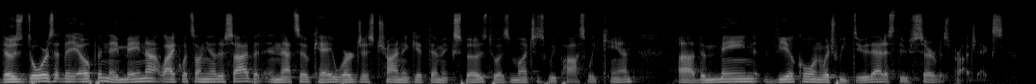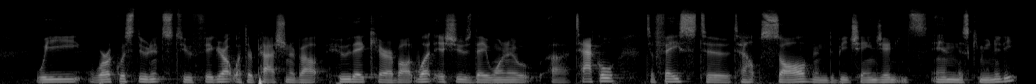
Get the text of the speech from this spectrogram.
those doors that they open they may not like what's on the other side but and that's okay we're just trying to get them exposed to as much as we possibly can uh, the main vehicle in which we do that is through service projects we work with students to figure out what they're passionate about who they care about what issues they want to uh, tackle to face to, to help solve and to be change agents in this community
